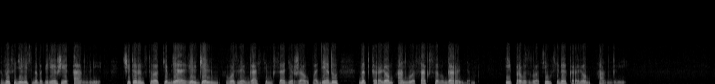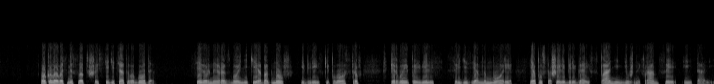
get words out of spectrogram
высадились на побережье Англии, 14 октября Вильгельм возле Гастингса одержал победу над королем англосаксов Гарольдом и провозгласил себя королем Англии. Около 860 года северные разбойники, обогнув Иберийский полуостров, впервые появились в Средиземном море и опустошили берега Испании, Южной Франции и Италии.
